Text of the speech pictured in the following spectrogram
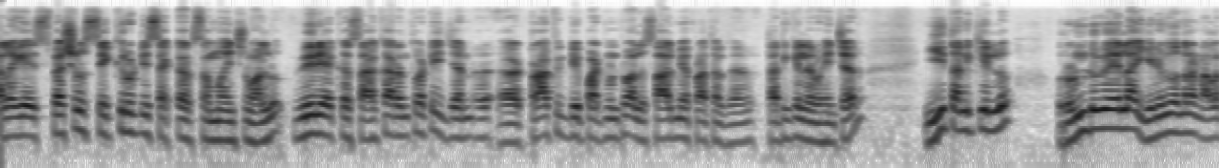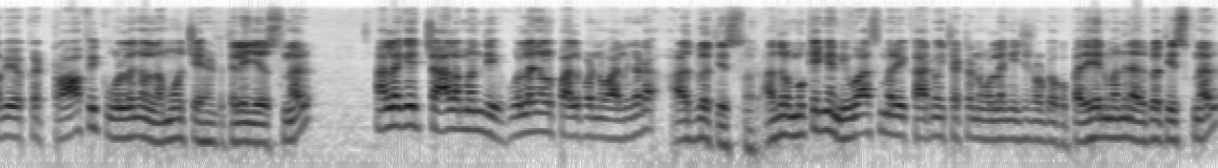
అలాగే స్పెషల్ సెక్యూరిటీ సెక్టర్కి సంబంధించిన వాళ్ళు వీరి యొక్క సహకారంతో జనరల్ ట్రాఫిక్ డిపార్ట్మెంట్ వాళ్ళు సాల్మియా ప్రాంతాల తనిఖీలు నిర్వహించారు. ఈ తనిఖీల్లో రెండు వేల ఎనిమిది వందల నలభై ఒక్క ట్రాఫిక్ ఉల్లంఘనలు నమోదు చేసినట్టు తెలియజేస్తున్నారు. అలాగే చాలామంది ఉల్లంఘనలు పాల్పడిన వాళ్ళని కూడా అదుపులో తీస్తున్నారు. అందులో ముఖ్యంగా నివాస మరియు కార్మిక చట్టాన్ని ఉల్లంఘించినటువంటి ఒక పదిహేను మందిని అదుపులో తీసుకున్నారు.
